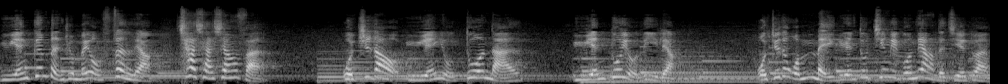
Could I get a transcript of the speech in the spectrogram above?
语言根本就没有分量。恰恰相反，我知道语言有多难，语言多有力量。我觉得我们每个人都经历过那样的阶段。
